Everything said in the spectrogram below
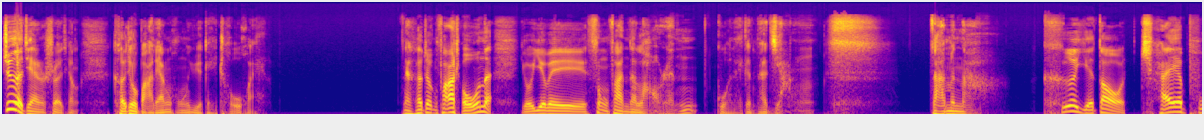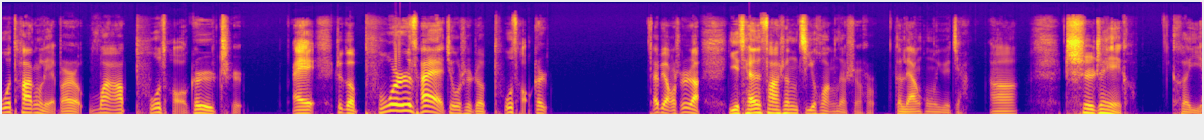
这件事情可就把梁红玉给愁坏了。那他正发愁呢，有一位送饭的老人过来跟他讲：“咱们呐，可以到柴蒲汤里边挖蒲草根吃。哎，这个蒲儿菜就是这蒲草根他表示啊，以前发生饥荒的时候，跟梁红玉讲啊，吃这个可以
